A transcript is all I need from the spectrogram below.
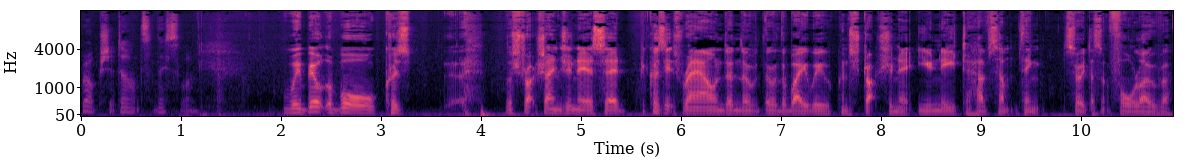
Rob should answer this one. We built the wall because the structural engineer said because it's round and the, the the way we were constructing it, you need to have something so it doesn't fall over.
